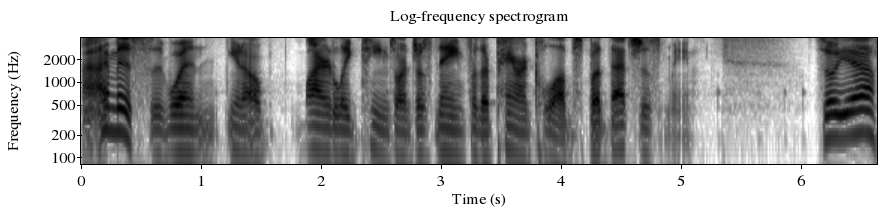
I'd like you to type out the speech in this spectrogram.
I miss when, you know, minor league teams aren't just named for their parent clubs, but that's just me. So, yeah,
